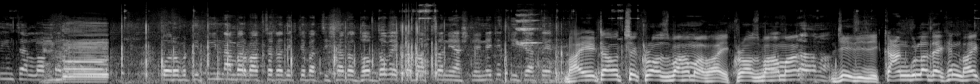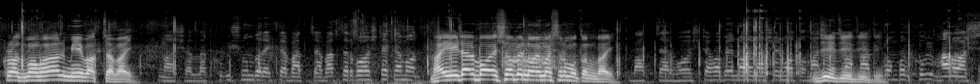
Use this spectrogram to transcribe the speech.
তিন চার লট পরবর্তী তিন নাম্বার বাচ্চাটা দেখতে পাচ্ছি। সাদা ধবধবে একটা বাচ্চা নিয়ে আসলেন। এটা কি জাতের? ভাই এটা হচ্ছে ক্রস বাহামা ভাই। Cross Bahama Bahama. জি জি জি। কানগুলা দেখেন ভাই ক্রস বাহামার মেয়ে বাচ্চা ভাই। মাশাআল্লাহ খুবই সুন্দর একটা বাচ্চা। বাচ্চার বয়সটা কেমন? ভাই এটার বয়স হবে নয় মাসের মতন ভাই। বাচ্চার বয়সটা হবে নয় মাসের মতো। জি, জি, জি, জি। খুবই ভালো আসছে।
